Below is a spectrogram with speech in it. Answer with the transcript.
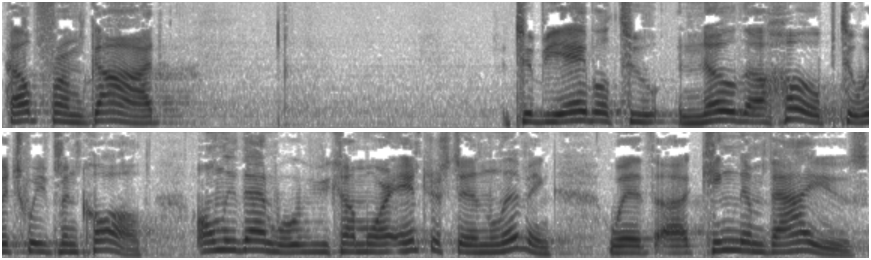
Help from God to be able to know the hope to which we've been called. Only then will we become more interested in living with uh, kingdom values,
